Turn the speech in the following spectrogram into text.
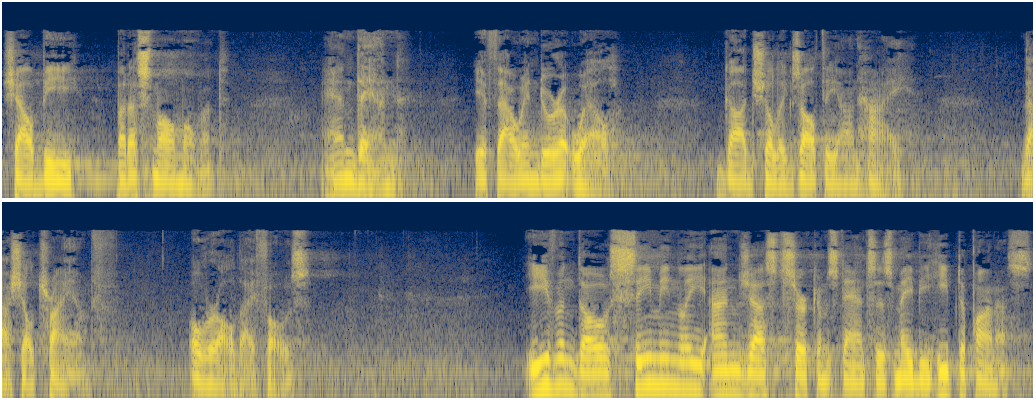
shall be but a small moment. And then, if thou endure it well, God shall exalt thee on high. Thou shalt triumph over all thy foes even though seemingly unjust circumstances may be heaped upon us,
